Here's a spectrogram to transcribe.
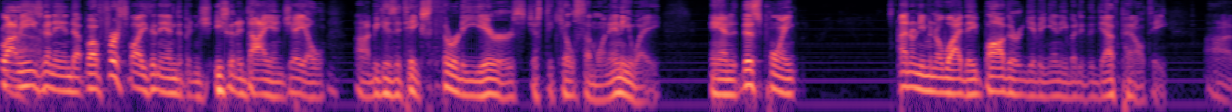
Well, I mean, he's going to end up. Well, first of all, he's going to end up in. He's going to die in jail uh, because it takes thirty years just to kill someone anyway. And at this point, I don't even know why they bother giving anybody the death penalty. Uh,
